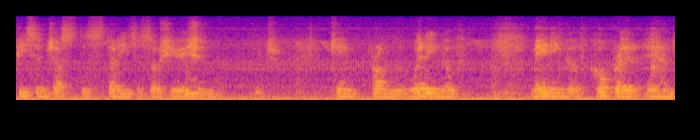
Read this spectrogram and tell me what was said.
Peace and Justice Studies Association, which came from the wedding of mating of Copred and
